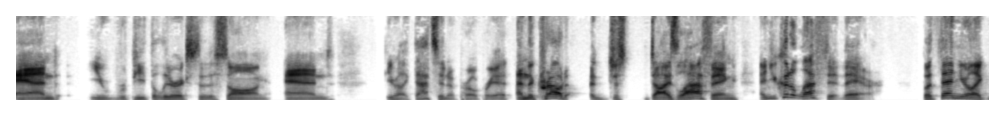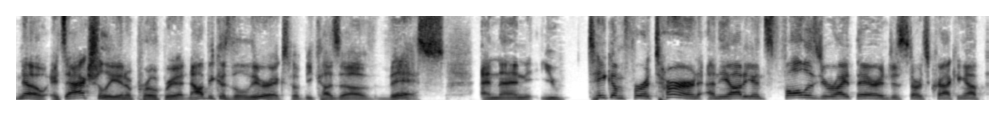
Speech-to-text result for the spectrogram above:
and you repeat the lyrics to the song and you're like, that's inappropriate. And the crowd uh, just dies laughing and you could have left it there. But then you're like, no, it's actually inappropriate, not because of the lyrics, but because of this. And then you take them for a turn and the audience follows you right there and just starts cracking up.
